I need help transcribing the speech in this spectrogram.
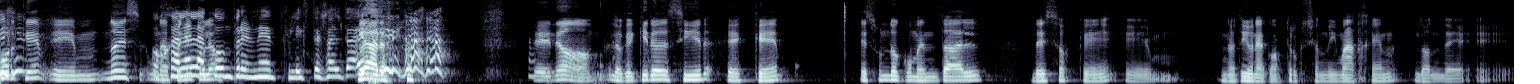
porque eh, no es una Ojalá película... la compre Netflix, te falta Claro. Eh, no, lo que quiero decir es que es un documental de esos que eh, no tiene una construcción de imagen donde eh,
